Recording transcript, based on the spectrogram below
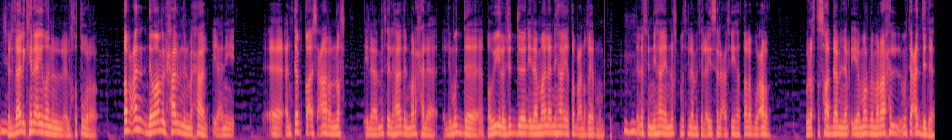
نعم. فلذلك هنا أيضا ال- الخطورة. طبعا دوام الحال من المحال يعني آه، أن تبقى أسعار النفط إلى مثل هذه المرحلة لمدة طويلة جدا إلى ما لا نهاية طبعا غير ممكن مم. لأن في النهاية النفط مثله مثل أي سلعة فيها طلب وعرض والاقتصاد دائما يمر بمراحل متعددة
